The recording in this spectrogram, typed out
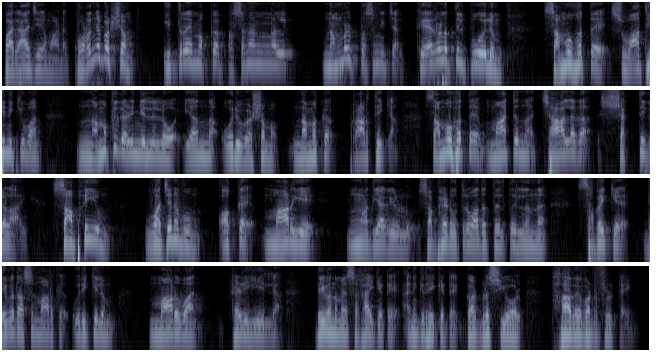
പരാജയമാണ്. കുറഞ്ഞ പക്ഷം ഇത്രയുമൊക്കെ പ്രസംഗങ്ങൾ നമ്മൾ പ്രസംഗിച്ച കേരളത്തിൽ പോലും സമൂഹത്തെ സ്വാധീനിക്കുവാൻ നമുക്ക് കഴിഞ്ഞില്ലല്ലോ എന്ന ഒരു വിഷമം നമുക്ക് പ്രാർത്ഥിക്കാം. സമൂഹത്തെ മാറ്റുന്ന ചാലക ശക്തികളായി സഭയും വചനവും ഒക്കെ മാറിയേ മതിയാകുകയുള്ളൂ. സഭയുടെ ഉത്തരവാദിത്വത്തിൽ നിന്ന് സഭയ്ക്ക് ദൈവദാസന്മാർക്ക് ഒരിക്കലും മാറുവാൻ കഴിയില്ല ദൈവം നമ്മെ സഹായിക്കട്ടെ അനുഗ്രഹിക്കട്ടെ. God bless you all have a wonderful time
